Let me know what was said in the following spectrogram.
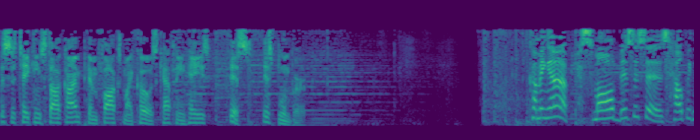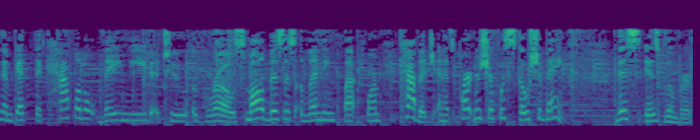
This is Taking Stock. I'm Pimm Fox. My co-host Kathleen Hays. This is Bloomberg. Coming up, small businesses helping them get the capital they need to grow. Small business lending platform Kabbage and its partnership with Scotiabank. This is Bloomberg.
